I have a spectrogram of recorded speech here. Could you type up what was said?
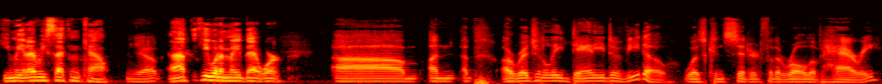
he made every second count, yep. and I think he would have made that work. Um, un, uh, originally, Danny DeVito was considered for the role of Harry.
